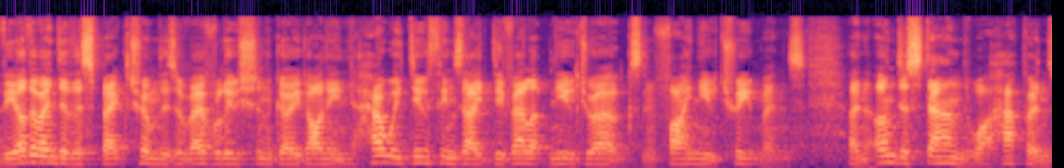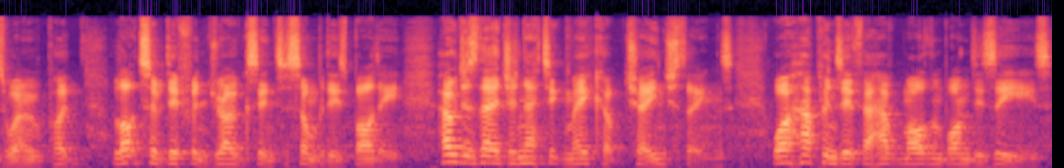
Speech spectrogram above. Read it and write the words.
The other end of the spectrum, there's a revolution going on in how we do things like develop new drugs and find new treatments and understand what happens when we put lots of different drugs into somebody's body. How does their genetic makeup change things? What happens if they have more than one disease?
